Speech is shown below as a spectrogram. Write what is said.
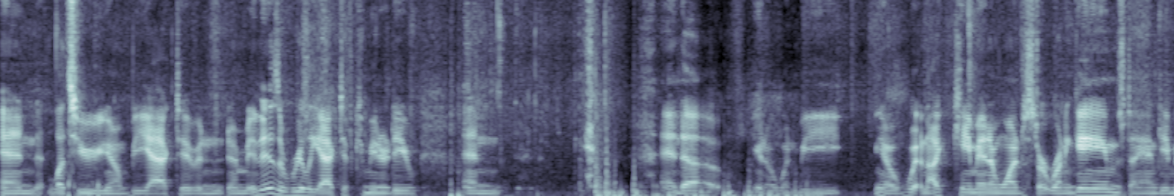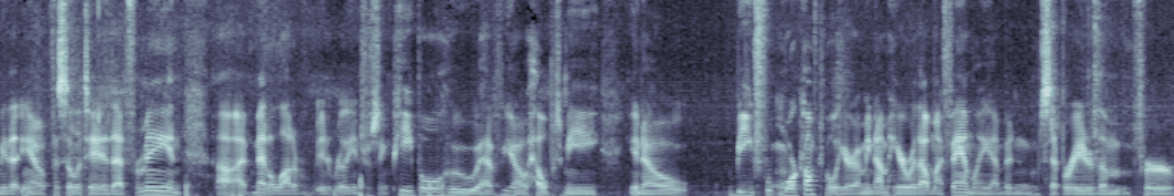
and lets you you know be active, and I mean, it is a really active community, and and uh, you know when we you know when I came in and wanted to start running games, Diane gave me that you know facilitated that for me, and uh, I've met a lot of really interesting people who have you know helped me you know be f- more comfortable here. I mean, I'm here without my family. I've been separated from them for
